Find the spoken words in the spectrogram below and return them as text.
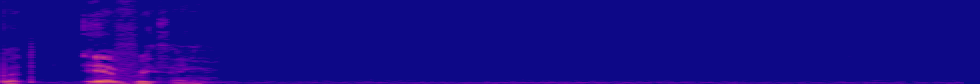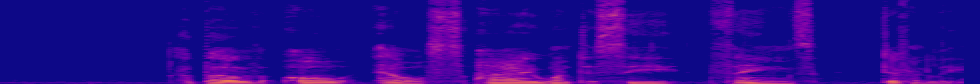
but everything. Above all else, I want to see things differently.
